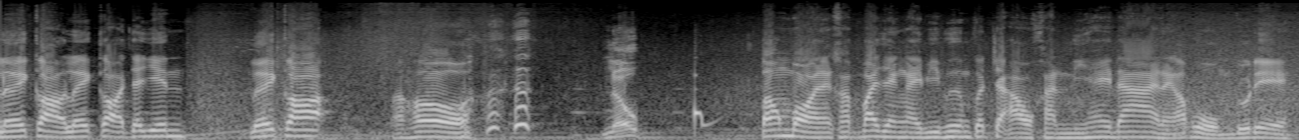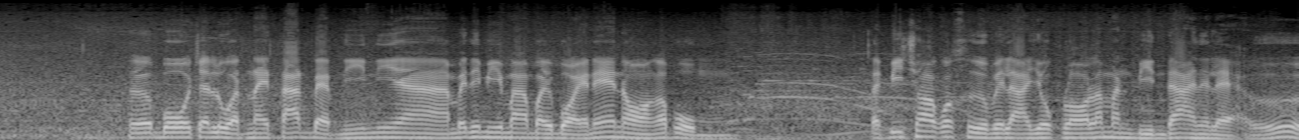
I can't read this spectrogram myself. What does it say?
เลยเกาะเลยเกาะจะเย็นเลยเกาะโอ้โห Nope. ต้องบอกนะครับว่ายังไงพี่เพิ่มก็จะเอาคันนี้ให้ได้นะครับผมดูดิเทอร์โบจรวดในตัดแบบนี้เนี่ยไม่ได้มีมาบ่อยๆ แน่นอนครับผม แต่พี่ชอบก็คือเวลายกล้อแล้วมันบินได้นี่แหละ เออ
